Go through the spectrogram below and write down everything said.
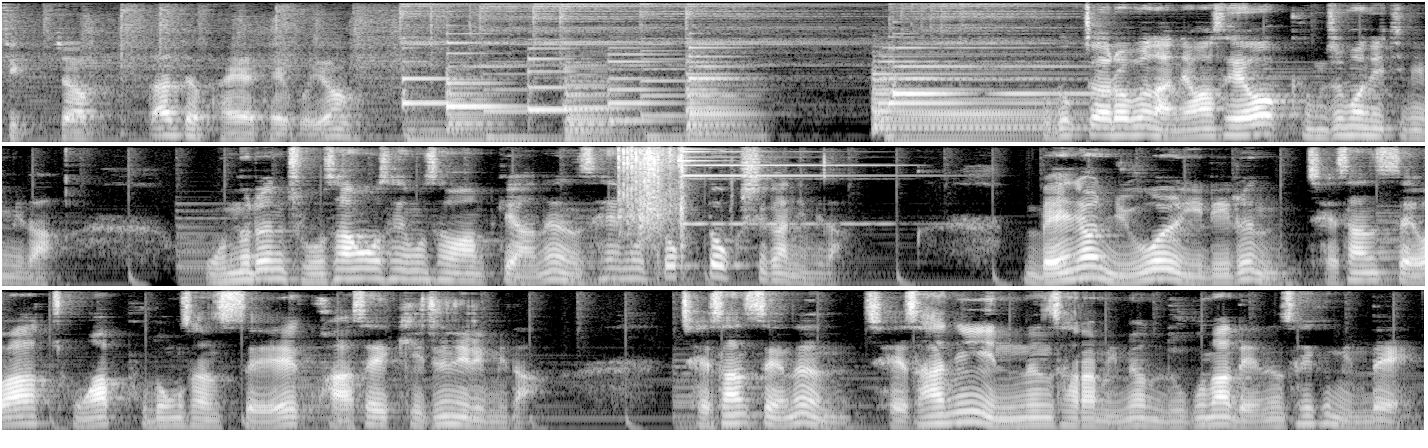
직접 따져봐야 되고요. 구독자 여러분 안녕하세요. 금주머니 TV입니다. 오늘은 조상호 세무사와 함께하는 세무 똑똑 시간입니다. 매년 6월 1일은 재산세와 종합부동산세의 과세 기준일입니다. 재산세는 재산이 있는 사람이면 누구나 내는 세금인데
